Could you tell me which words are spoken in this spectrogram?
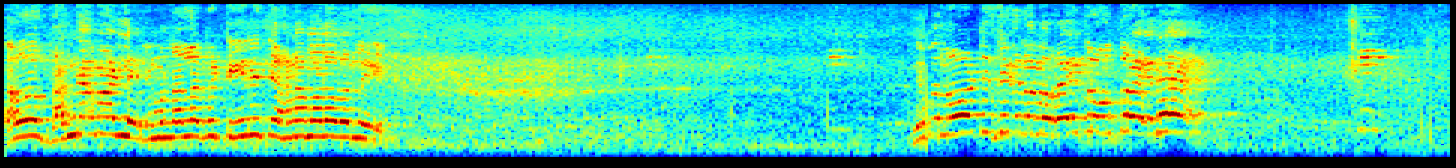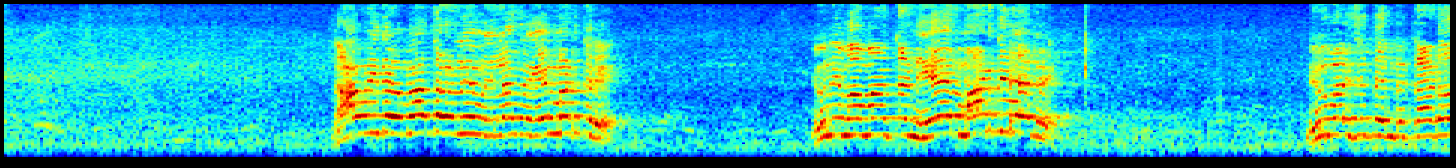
ಯಾವ್ದಾದ್ರು ದಂಧೆ ಮಾಡಲಿ, ನಿಮ್ಮನ್ನೆಲ್ಲ ಬಿಟ್ಟು ಈ ರೀತಿ ಹಣ ಮಾಡೋ ಬದಲಿಗೆ. ನಿಮ್ಮ ನೋಟಿಸಿಗೆ ನಮ್ಮ ರೈತರ ಉತ್ತರ ಇದೆ. ನಾವಿದ್ರೆ ಮಾತ್ರ ನೀವು ಇಲ್ಲಾಂದ್ರೆ ಏನ್ ಮಾಡ್ತೀರಿ? ಇವ್ ನಿಮ್ಮ ಅಮ್ಮ ಅನ್ಕೊಂಡು ಏನ್ ಮಾಡ್ತೀರಿ ಅಲ್ರಿ ನೀವು ಬಳಸಿದ್ದೇನ್ರಿ ಕಾಡು?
